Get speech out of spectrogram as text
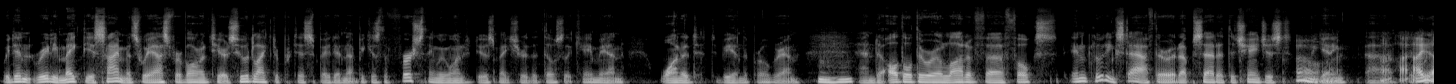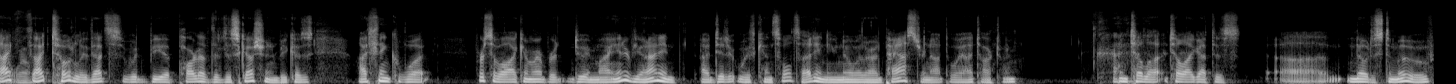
We didn't really make the assignments. We asked for volunteers who would like to participate in that because the first thing we wanted to do is make sure that those that came in wanted to be in the program. Mm-hmm. And uh, although there were a lot of uh, folks, including staff, that were upset at the changes the beginning, uh, I, I, well. I totally that's would be a part of the discussion because I think what first of all I can remember doing my interview and I didn't I did it with Ken Soltz. I didn't even know whether I'd passed or not the way I talked to him until uh, until I got this uh, notice to move,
